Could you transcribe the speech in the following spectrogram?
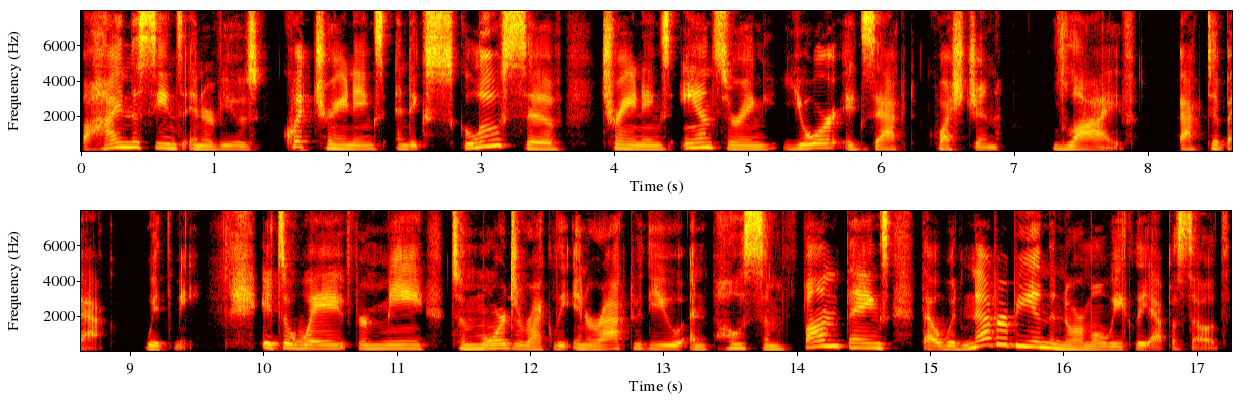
behind the scenes interviews, quick trainings, and exclusive trainings answering your exact question live, back to back with me. It's a way for me to more directly interact with you and post some fun things that would never be in the normal weekly episodes.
